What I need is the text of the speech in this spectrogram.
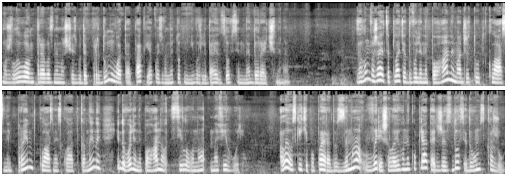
Можливо, треба з ними щось буде придумувати, а так якось вони тут мені виглядають зовсім недоречними. Загалом вважається плаття доволі непоганим, адже тут класний принт, класний склад тканини і доволі непогано сіло воно на фігурі. Але оскільки попереду зима, вирішила його не купляти, адже з досвіду вам скажу,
